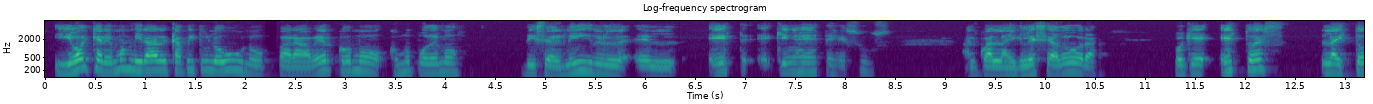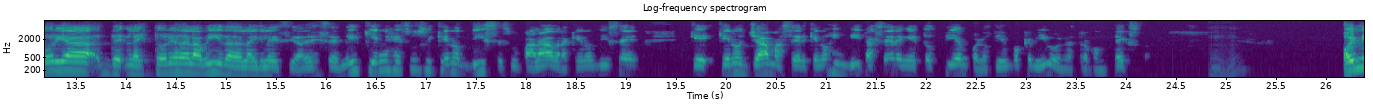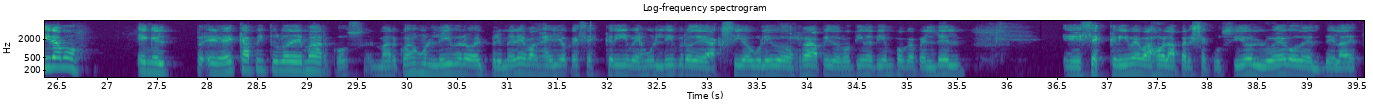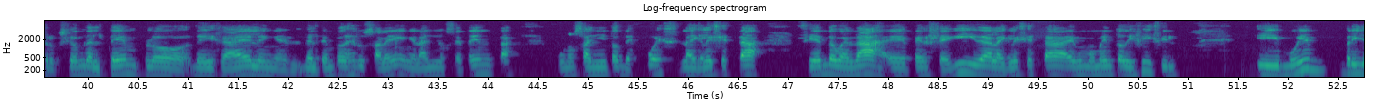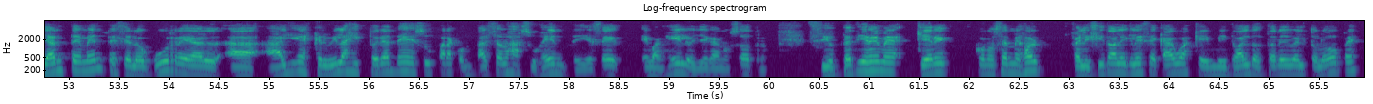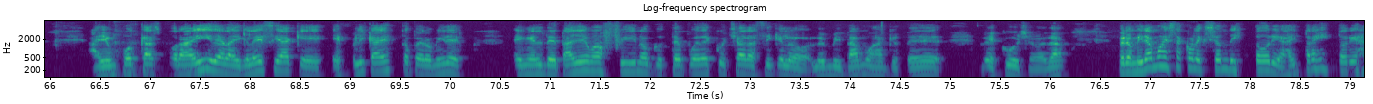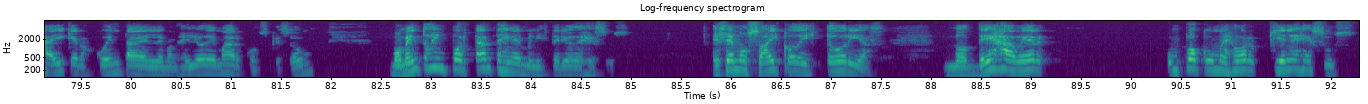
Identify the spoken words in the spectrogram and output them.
Y hoy queremos mirar el capítulo 1 para ver cómo, cómo podemos discernir el, este, eh, quién es este Jesús al cual la iglesia adora, porque esto es la historia de la historia de la vida de la iglesia, de discernir quién es Jesús y qué nos dice su palabra, qué nos dice, qué, qué nos llama a hacer, qué nos invita a hacer en estos tiempos, en los tiempos que vivimos, en nuestro contexto. Hoy miramos en el en el capítulo de Marcos, Marcos es un libro, el primer evangelio que se escribe es un libro de acción, un libro rápido, no tiene tiempo que perder. Eh, se escribe bajo la persecución luego de, la destrucción del templo de Israel, en el, del templo de Jerusalén en el año 70, unos añitos después. La iglesia está siendo, ¿verdad?, eh, perseguida, la iglesia está en un momento difícil. Y muy brillantemente se le ocurre a, a, alguien escribir las historias de Jesús para contárselos a su gente y ese evangelio llega a nosotros. Si usted tiene, quiere conocer mejor, felicito a la iglesia de Caguas que invitó al doctor Heriberto López. Hay un podcast por ahí de la iglesia que explica esto, pero mire, en el detalle más fino que usted puede escuchar, así que lo, lo invitamos a que usted lo escuche, ¿verdad? Pero miramos esa colección de historias. Hay tres historias ahí que nos cuenta el Evangelio de Marcos, que son momentos importantes en el ministerio de Jesús. Ese mosaico de historias nos deja ver un poco mejor quién es Jesús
